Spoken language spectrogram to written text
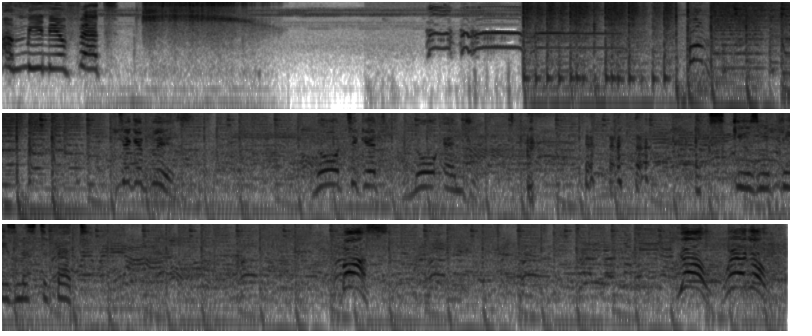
I'm me name Fett. Ticket, please. No ticket, no entry. Excuse me, please, Mr. Fett. Boss! Yo, where I go?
